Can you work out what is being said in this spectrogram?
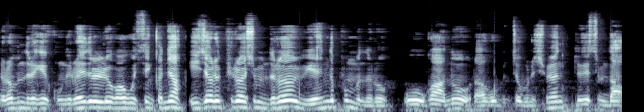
여러분들에게 공유를 해드리려고 하고 있으니까요 이 자료 필요하신 분들은 위에 핸드폰 번호로 오가노라고 문자 보내시면 되겠습니다.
